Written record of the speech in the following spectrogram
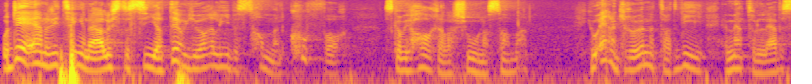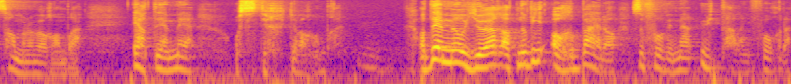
Og det er en av de tingene jeg har lyst til å si, at det å gjøre livet sammen Hvorfor skal vi ha relasjoner sammen? Jo, en av grunnene til at vi er ment til å leve sammen med hverandre, er at det er med å styrke hverandre. At det er med å gjøre at når vi arbeider, så får vi mer uttelling for det.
